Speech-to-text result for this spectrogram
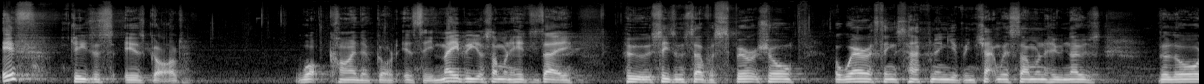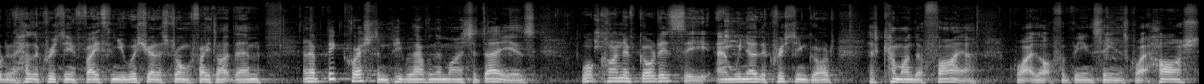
If Jesus is God, what kind of God is he? Maybe you're someone here today who sees himself as spiritual, aware of things happening. You've been chatting with someone who knows the Lord and has a Christian faith, and you wish you had a strong faith like them. And a big question people have in their minds today is what kind of God is he? And we know the Christian God has come under fire quite a lot for being seen as quite harsh,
